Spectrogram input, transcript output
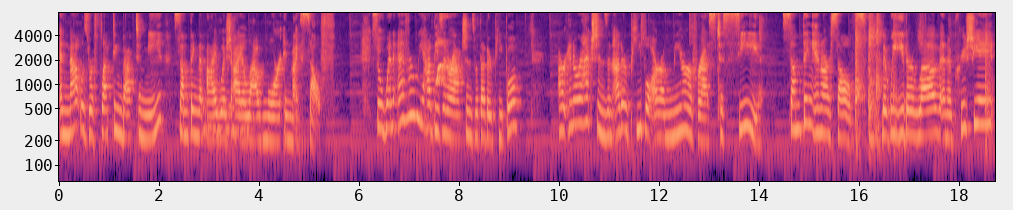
And that was reflecting back to me something that I wish I allowed more in myself. So whenever we have these interactions with other people, our interactions and other people are a mirror for us to see something in ourselves that we either love and appreciate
